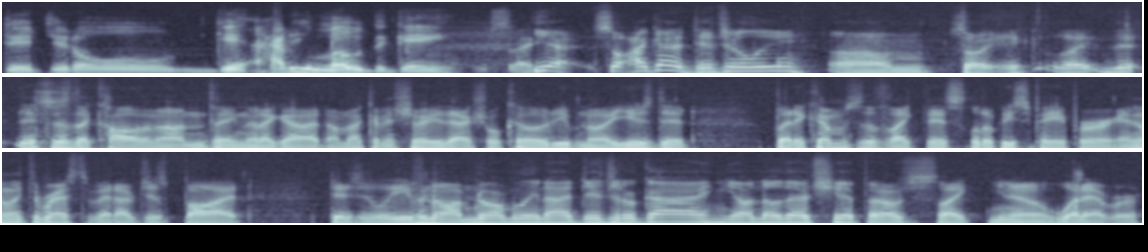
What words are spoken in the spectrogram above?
digital? Get how do you load the games? Like, Yeah, so I got it digitally. Um, so it, like th- this is the Call of the Mountain thing that I got. I'm not going to show you the actual code, even though I used it. But it comes with like this little piece of paper, and like the rest of it, I've just bought digitally. Even though I'm normally not a digital guy, y'all know that shit. But I was just like, you know, whatever.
